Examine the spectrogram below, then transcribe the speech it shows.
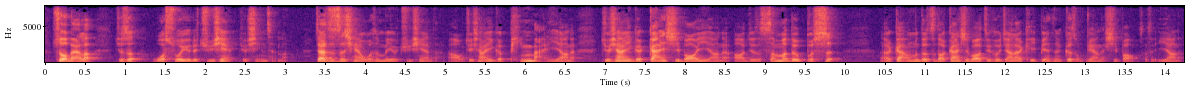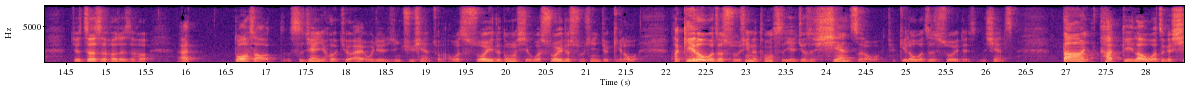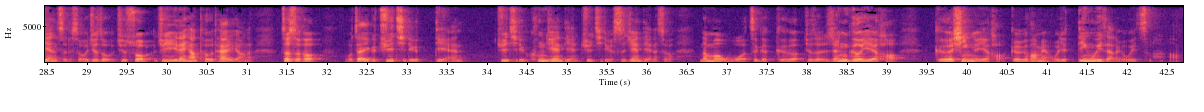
说白了，就是我所有的局限就形成了。在这之前，我是没有局限的啊，就像一个平板一样的，就像一个干细胞一样的啊，就是什么都不是。呃，干我们都知道，干细胞最后将来可以变成各种各样的细胞，这是一样的。就这时候的时候，哎，多少时间以后，就哎，我就已经局限住了。我所有的东西，我所有的属性就给了我。他给了我这属性的同时，也就是限制了我，就给了我这所有的限制。当他给了我这个限制的时候，就是就说，就有点像投胎一样的。这时候。我在一个具体的一个点、具体的一个空间点、具体的一个时间点的时候，那么我这个格就是人格也好、格性也好，各个方面我就定位在那个位置了啊。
